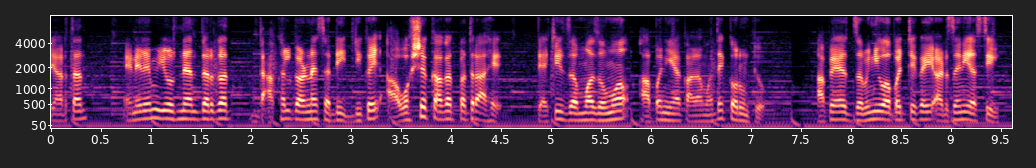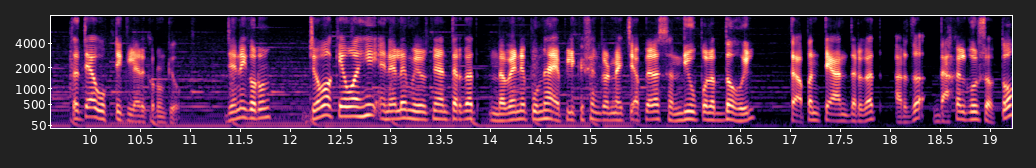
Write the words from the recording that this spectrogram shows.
या अर्थात एन एल एम योजनेअंतर्गत दाखल करण्यासाठी जी काही आवश्यक कागदपत्रं आहेत त्याची जमाजमा आपण या काळामध्ये करून ठेवू. आपल्या जमिनीबाबतचे काही अडचणी असतील तर त्या गोष्टी क्लिअर करून ठेवू. जेणेकरून जेव्हा केव्हाही एन एल एम योजनेअंतर्गत नव्याने पुन्हा ॲप्लिकेशन करण्याची आपल्याला संधी उपलब्ध होईल तर आपण त्या अंतर्गत अर्ज दाखल करू शकतो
